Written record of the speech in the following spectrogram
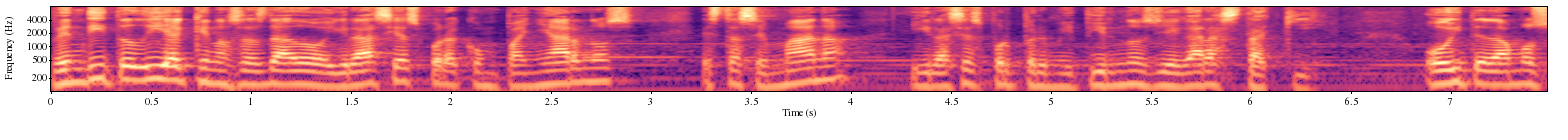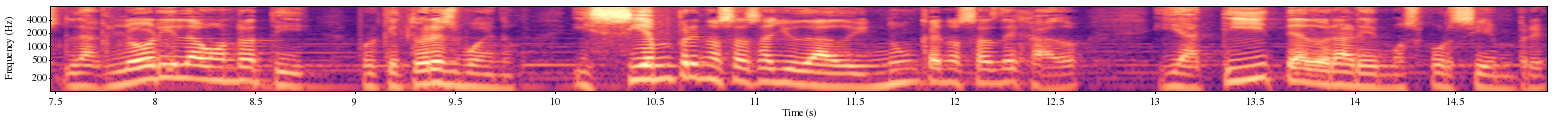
Bendito día que nos has dado hoy. Gracias por acompañarnos esta semana y gracias por permitirnos llegar hasta aquí. Hoy te damos la gloria y la honra a ti porque tú eres bueno y siempre nos has ayudado y nunca nos has dejado y a ti te adoraremos por siempre.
